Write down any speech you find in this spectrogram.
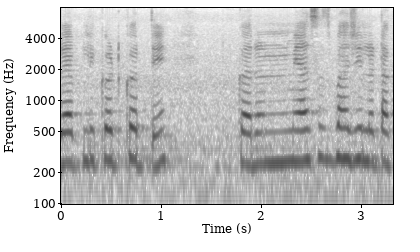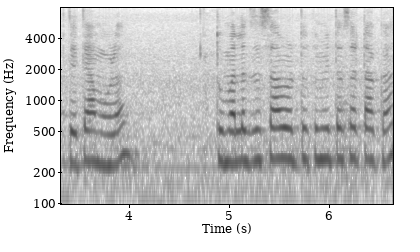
रॅपली कट करते कारण मी असंच भाजीला टाकते त्यामुळं. तुम्हाला जसं आवडतं तुम्ही तसा टाका.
